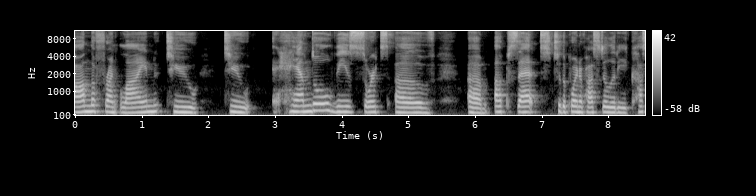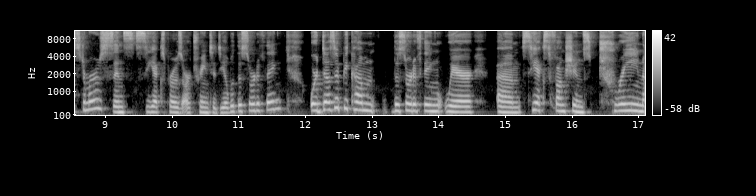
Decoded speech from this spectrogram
on the front line to to handle these sorts of um, to the point of hostility customers since CX pros are trained to deal with this sort of thing? Or does it become the sort of thing where um, CX functions train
